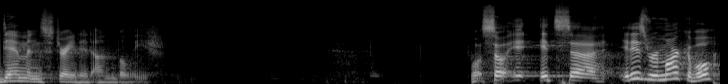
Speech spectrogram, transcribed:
demonstrated unbelief. Well, so it, it's, uh, it is remarkable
